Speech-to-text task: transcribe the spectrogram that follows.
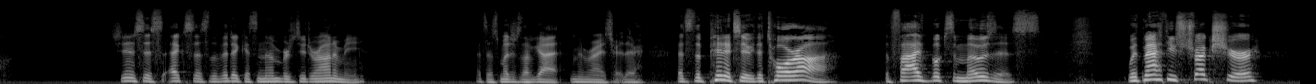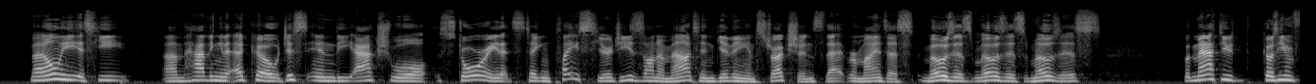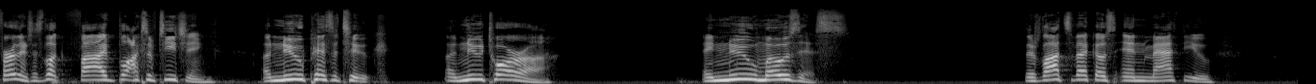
Genesis, Exodus, Leviticus, Numbers, Deuteronomy. That's as much as I've got memorized right there. That's the Pentateuch, the Torah, the five books of Moses. With Matthew's structure, not only is he um, having an echo just in the actual story that's taking place here, Jesus on a mountain giving instructions, that reminds us Moses, Moses, Moses. But Matthew goes even further and says, look, five blocks of teaching, a new Pentateuch, a new Torah, a new Moses. There's lots of echoes in Matthew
